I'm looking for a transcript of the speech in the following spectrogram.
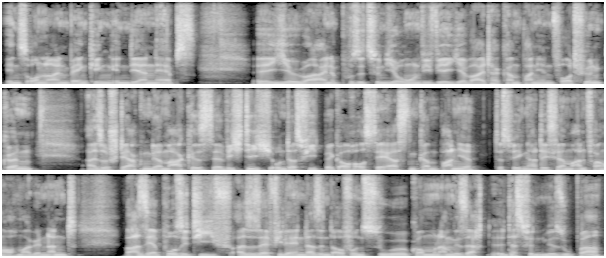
ins Online-Banking, in deren Apps. Äh, hier über eine Positionierung und wie wir hier weiter Kampagnen fortführen können. Also Stärkung der Marke ist sehr wichtig und das Feedback auch aus der ersten Kampagne, deswegen hatte ich es ja am Anfang auch mal genannt, war sehr positiv. Also sehr viele Händler sind auf uns zugekommen und haben gesagt, äh, das finden wir super.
